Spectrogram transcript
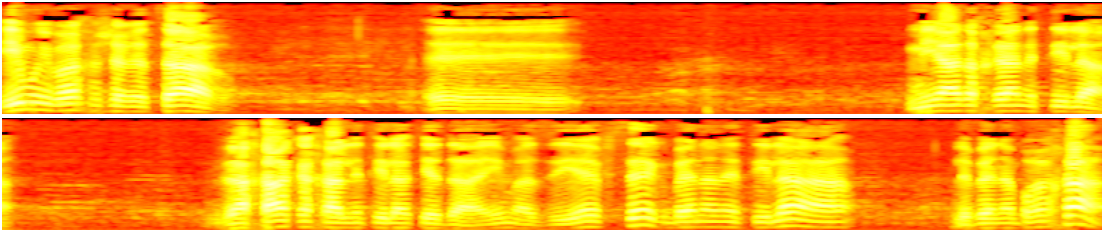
אם הוא יברך אשר יצר אה, מיד אחרי הנטילה, ואחר כך על נטילת ידיים, אז יהיה הפסק בין הנטילה לבין הברכה.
